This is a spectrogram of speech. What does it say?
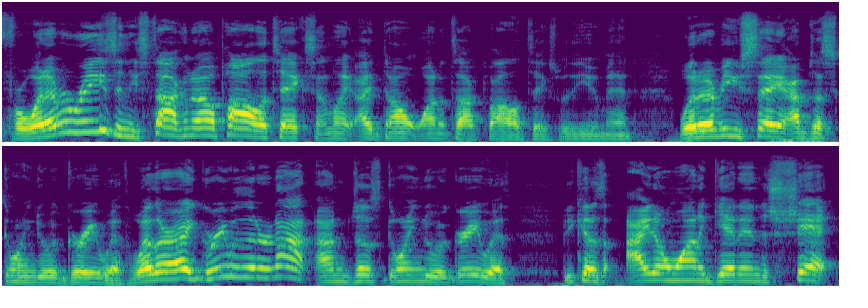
for whatever reason, he's talking about politics. I'm like, I don't want to talk politics with you, man. Whatever you say, I'm just going to agree with. Whether I agree with it or not, I'm just going to agree with because I don't want to get into shit.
